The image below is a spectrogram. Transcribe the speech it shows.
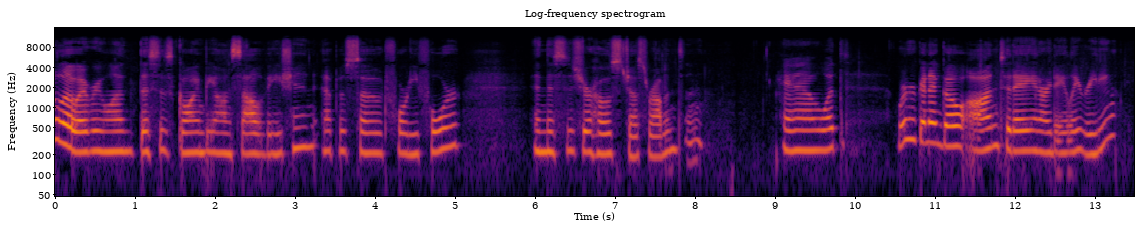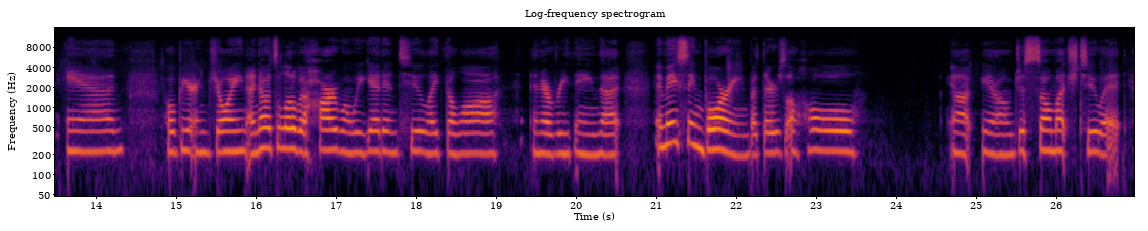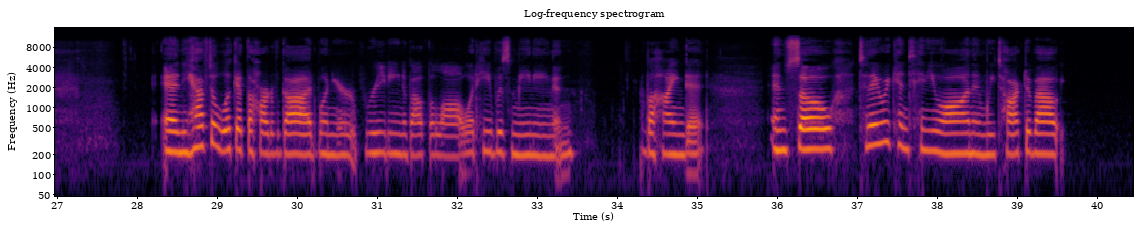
Hello, everyone. This is Going Beyond Salvation, episode 44. And this is your host, Jess Robinson. And what we're going to go on today in our daily reading. And hope you're enjoying. I know it's a little bit hard when we get into like the law and everything that it may seem boring, but there's a whole, uh, you know, just so much to it and you have to look at the heart of God when you're reading about the law, what he was meaning and behind it. And so today we continue on and we talked about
